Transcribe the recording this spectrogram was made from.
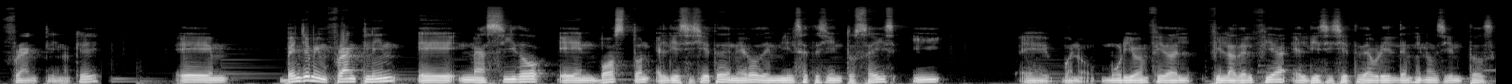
Franklin, ¿ok? Eh, Benjamin Franklin, eh, nacido en Boston el 17 de enero de 1706 y, eh, bueno, murió en Filadelfia el 17 de abril de 1900,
